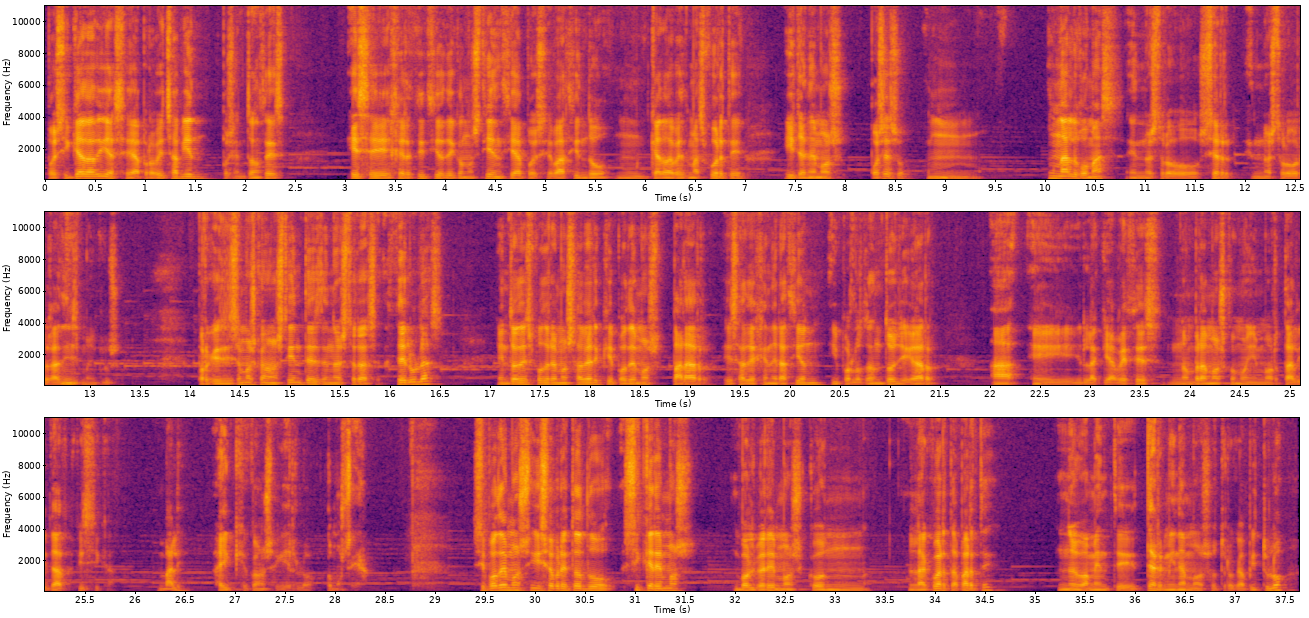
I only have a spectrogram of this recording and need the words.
pues si cada día se aprovecha bien, pues entonces ese ejercicio de conciencia pues se va haciendo mm, cada vez más fuerte y tenemos, pues eso, un, un algo más en nuestro ser, en nuestro organismo incluso. Porque si somos conscientes de nuestras células, entonces podremos saber que podemos parar esa degeneración y por lo tanto llegar a eh, la que a veces nombramos como inmortalidad física. ¿Vale? Hay que conseguirlo, como sea. Si podemos y sobre todo si queremos, volveremos con la cuarta parte. Nuevamente terminamos otro capítulo.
